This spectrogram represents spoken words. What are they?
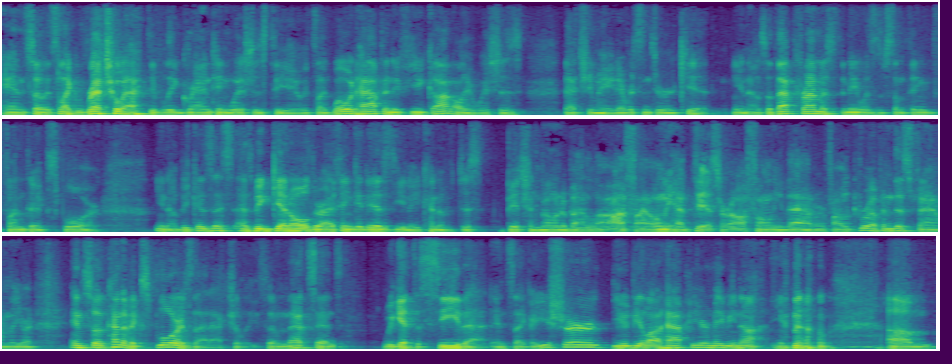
And so it's like retroactively granting wishes to you. It's like what would happen if you got all your wishes that you made ever since you were a kid you know? So that premise to me was something fun to explore you know? Because as, as we get older i think it is you know you kind of just bitch and moan about oh, if i only had this or oh, if only that or if i grew up in this family or and so it kind of explores that actually. So in that sense we get to see that. And it's like are you sure you'd be a lot happier? Maybe not you know? Um,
